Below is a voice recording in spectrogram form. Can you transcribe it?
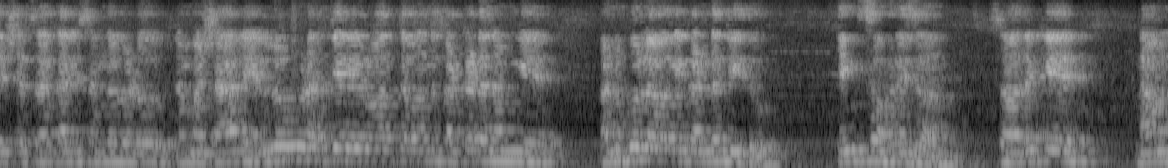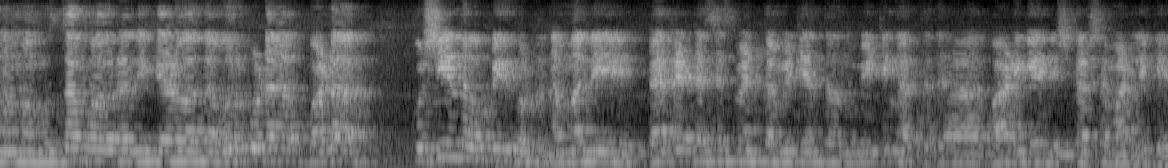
ದೇಶ ಸಹಕಾರಿ ಸಂಘಗಳು, ನಮ್ಮ ಶಾಲೆ ಎಲ್ಲೂ ಕೂಡ ಹತ್ತಿರ ಇರುವಂತ ಒಂದು ಕಟ್ಟಡ ನಮ್ಗೆ ಅನುಕೂಲವಾಗಿ ಕಂಡದ್ದು ಇದು. ಕಿಂಗ್ಸ್ ಹಾರಿಜಾನ್ ಸೊ ಅದಕ್ಕೆ ನಾವು ನಮ್ಮ ಮುಸ್ತಾಫ್ ಅವರಲ್ಲಿ ಕೇಳುವಾಗ ಅವರು ಕೂಡ ಬಹಳ ಖುಷಿಯಿಂದ ಒಪ್ಪಿಗೆ ಕೊಟ್ಟರು. ನಮ್ಮಲ್ಲಿ ಪ್ಯಾರೆಂಟ್ ಅಸೆಸ್ಮೆಂಟ್ ಕಮಿಟಿ ಅಂತ ಒಂದು ಮೀಟಿಂಗ್ ಆಗ್ತದೆ, ಆ ಬಾಡಿಗೆ ನಿಷ್ಕರ್ಷ ಮಾಡಲಿಕ್ಕೆ.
